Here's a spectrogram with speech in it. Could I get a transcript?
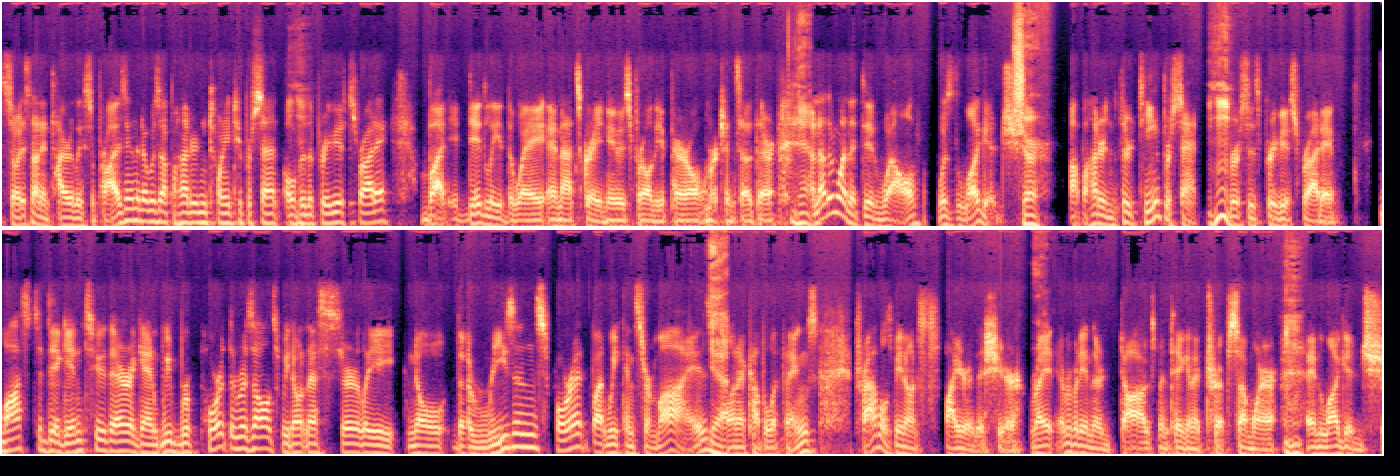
So it's not entirely surprising that it was up 122% over the previous Friday, but it did lead the way and that's great news for all the apparel merchants out there. Yeah. Another one that did well was luggage. Sure. Up 113% mm-hmm. versus previous Friday. Lots to dig into there. Again, we report the results. We don't necessarily know the reasons for it, but we can surmise yeah. on a couple of things. Travel's been on fire this year, right? Everybody and their dog's been taking a trip somewhere, mm-hmm. and luggage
